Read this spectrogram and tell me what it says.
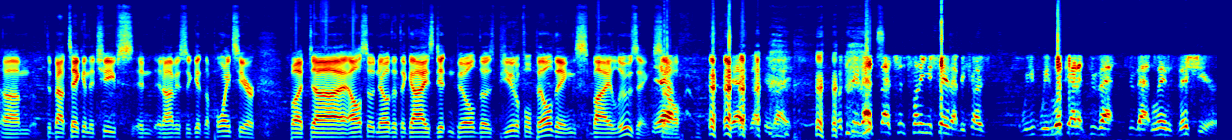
um, about taking the Chiefs and, and, obviously getting the points here. But uh, I also know that the guys didn't build those beautiful buildings by losing. Yeah, so. yeah, exactly right. But see, that's that's it's funny you say that because we we look at it through that through that lens this year,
